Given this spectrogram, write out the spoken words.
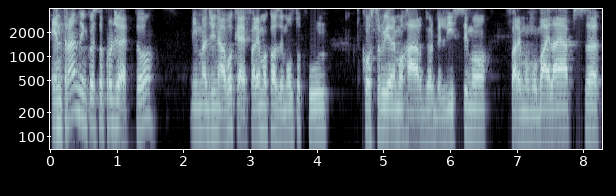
Entrando in questo progetto, mi immaginavo, ok, faremo cose molto cool, costruiremo hardware bellissimo, faremo mobile apps,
